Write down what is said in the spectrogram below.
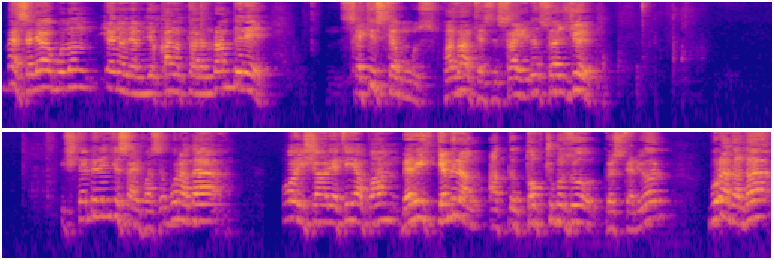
Mesela bunun en önemli kanıtlarından biri 8 Temmuz pazartesi sayılı sözcü. İşte birinci sayfası. Burada o işareti yapan Berih Demiral adlı topçumuzu gösteriyor. Burada da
